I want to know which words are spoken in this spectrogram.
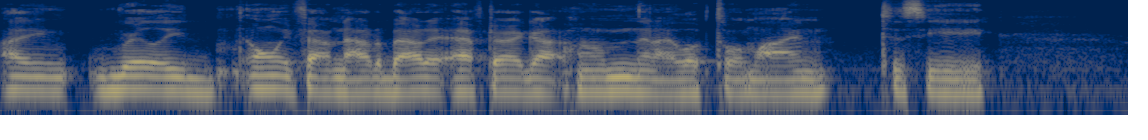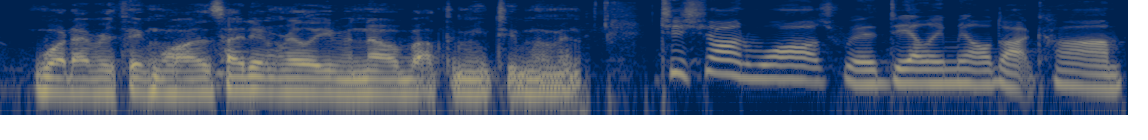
I really only found out about it after I got home, and then I looked online to see what everything was. I didn't really even know about the Me Too movement. To Sean Walsh with DailyMail.com.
